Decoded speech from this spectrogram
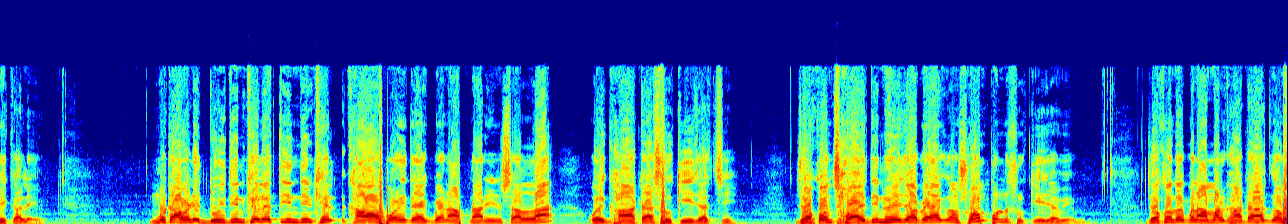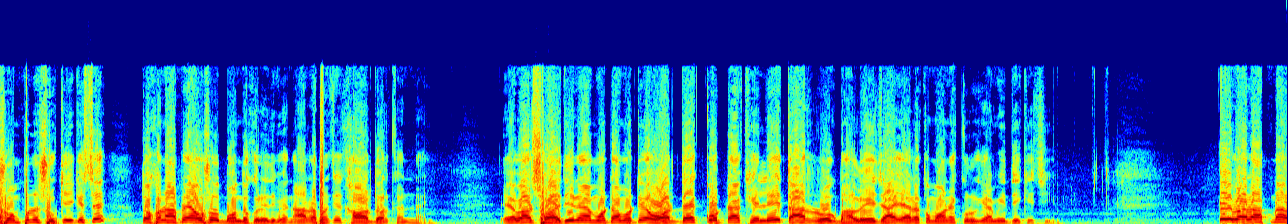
বিকালে। মোটামুটি দুই দিন খেলে তিন দিন খাওয়ার পরে দেখবেন আপনার ইনশাল্লাহ ওই ঘাটা শুকিয়ে যাচ্ছে। যখন ছয় দিন হয়ে যাবে, একদম সম্পূর্ণ শুকিয়ে যাবে। যখন দেখবেন আমার ঘাটা একদম সম্পূর্ণ শুকিয়ে গেছে, তখন আপনি ওষুধ বন্ধ করে দিবেন, আর আপনাকে খাওয়ার দরকার নাই। এবার ছয় দিনে মোটামুটি অর্ধেক কোটা খেলে তার রোগ ভালো হয়ে যায়, এরকম অনেক রোগী আমি দেখেছি। এবার আপনার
